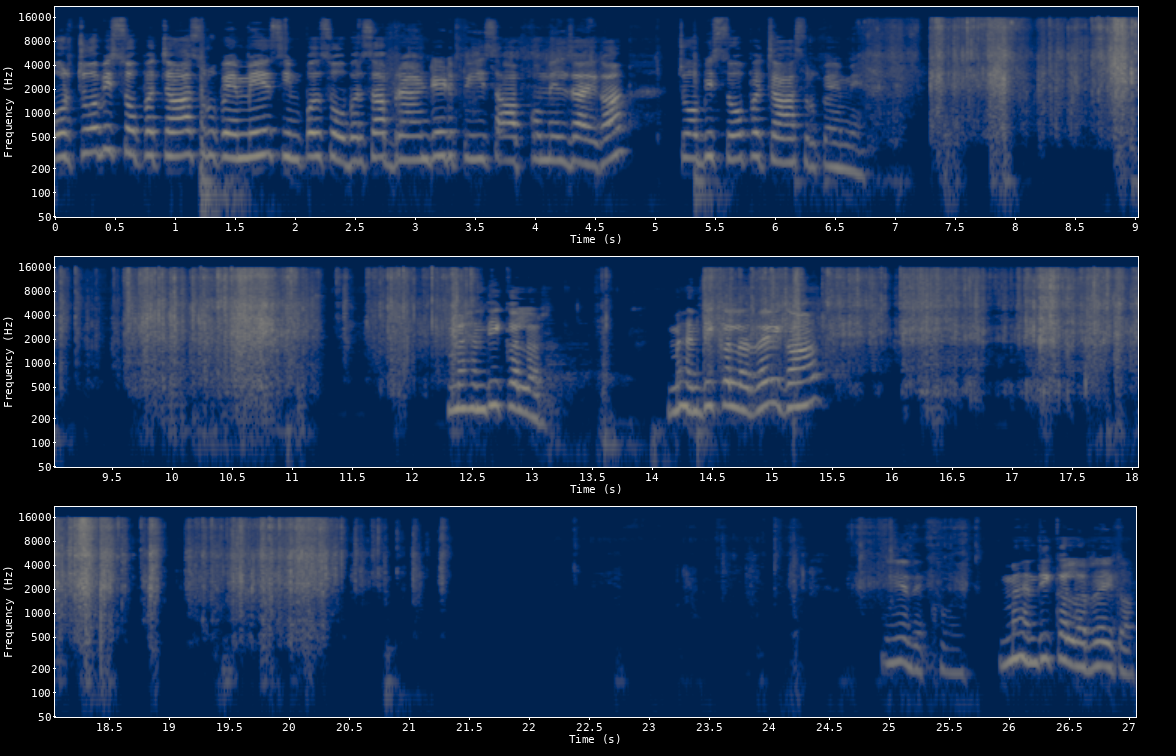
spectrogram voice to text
और चौबीस सौ पचास रुपए में सिंपल सोबर सा ब्रांडेड पीस आपको मिल जाएगा, चौबीस सौ पचास रुपए में। मेहंदी कलर मेहंदी कलर रहेगा। ये देखो मेहंदी कलर रहेगा।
